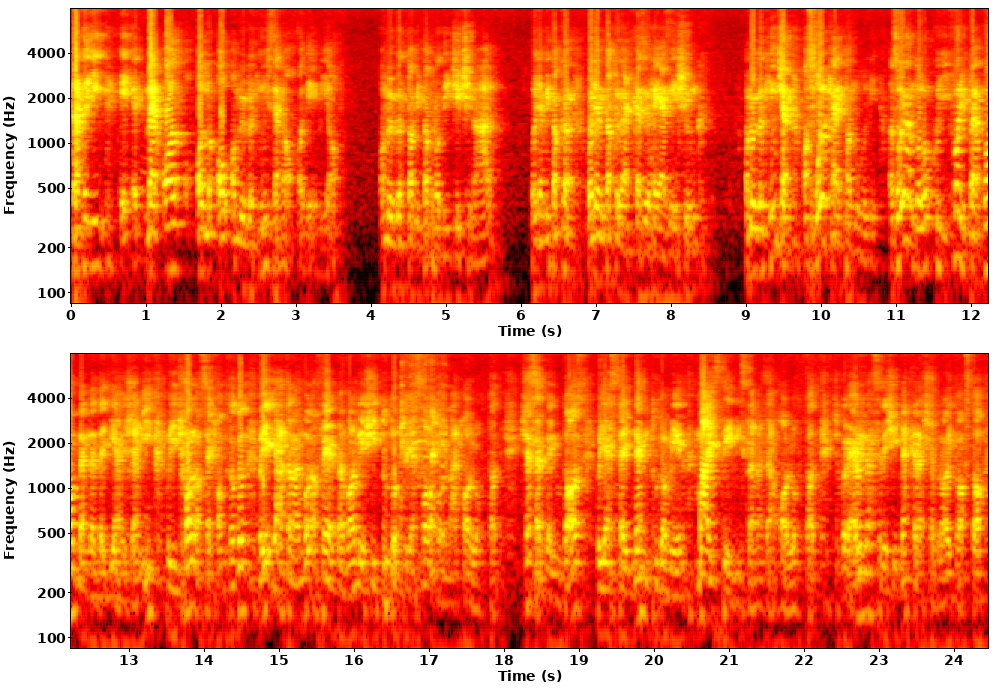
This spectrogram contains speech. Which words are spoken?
Tehát így, mert a, a, a, a mögött nincs zene akadémia, a mögött, amit a Prodigy csinál, vagy amit a, vagy amit a következő helyezésünk. A mögött nincsen, az hol kell tanulni? Az olyan dolog, hogy így vagy van benned egy ilyen zseni, hogy így hallasz egy hangzatot, vagy egyáltalán van a fejedben valami, és így tudod, hogy ezt valahol már hallottad. És eszedbe jut az, hogy ezt egy nem tudom én, Miles Davis lemezen hallottad. És akkor előveszed, és így megkeresed rajta azt a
